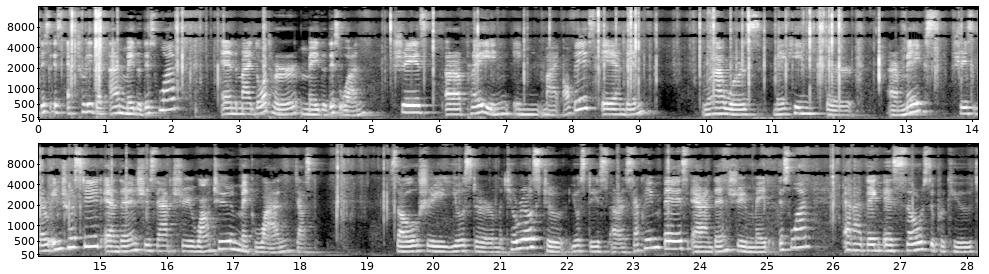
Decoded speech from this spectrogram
this is actually that I made this one and my daughter made this one she's uh, playing in my office and then when I was making the uh, mix she's very interested and then she said she want to make one just. So she used the materials to use this uh, sequin base and then she made this one and I think it's so super cute.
